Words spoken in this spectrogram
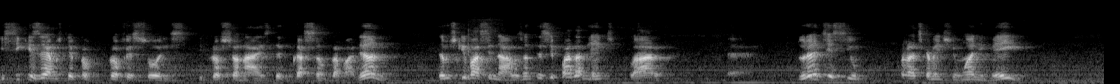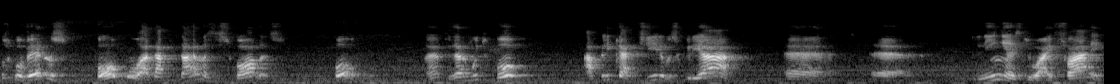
E se quisermos ter professores e profissionais da educação trabalhando, temos que vaciná-los antecipadamente, claro. É, durante esse praticamente um ano e meio, os governos pouco adaptaram as escolas, pouco, né? fizeram muito pouco. Aplicativos, criar é, é, linhas de Wi-Fi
